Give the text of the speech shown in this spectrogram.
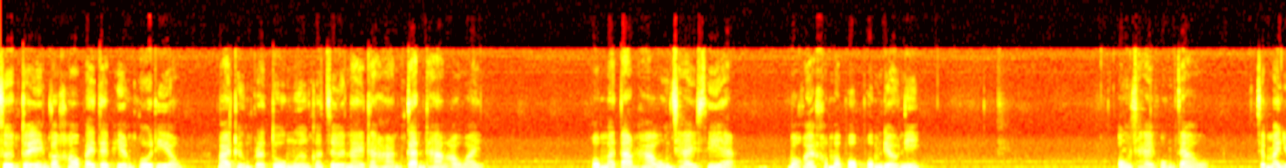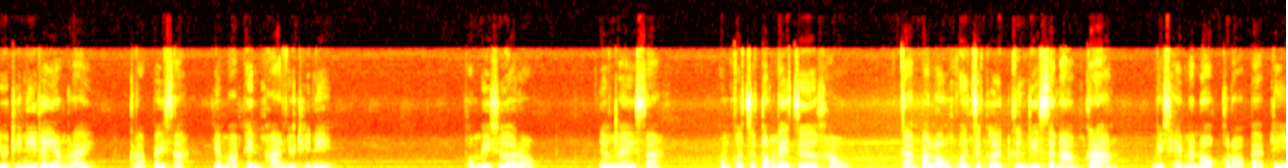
ส่วนตัวเองก็เข้าไปแต่เพียงผู้เดียว มาถึงประตูเมืองก็เจอนายทหารกั้นทางเอาไว้ ผมมาตามหาองค์ชายเสี้ย บอกให้เขามาพบผมเดี๋ยวนี้ องค์ชายของเจ้า จะมาอยู่ที่นี่ได้อย่างไร กลับไปซะ อย่ามาเพ่นพ่านอยู่ที่นี่ ผมไม่เชื่อหรอก ยังไงซะ ผมก็จะต้องได้เจอเขา การประลองควรจะเกิดขึ้นที่สนามกลาง ไม่ใช่มานอกกรอบแบบนี้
